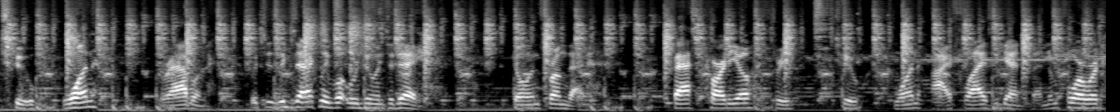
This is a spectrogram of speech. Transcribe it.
two, one, grab them, which is exactly what we're doing today. Going from that fast cardio, three, two, one, I flies again. Bend them forward,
